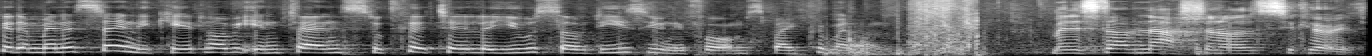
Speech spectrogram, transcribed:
could the minister indicate how he intends to curtail the use of these uniforms by criminals? Minister of National Security.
